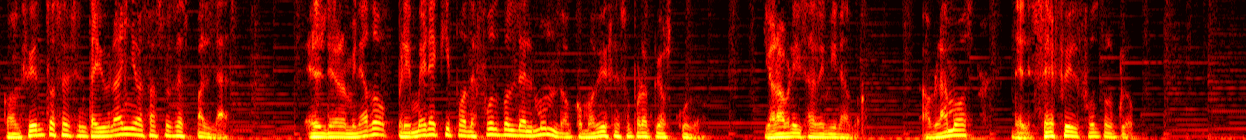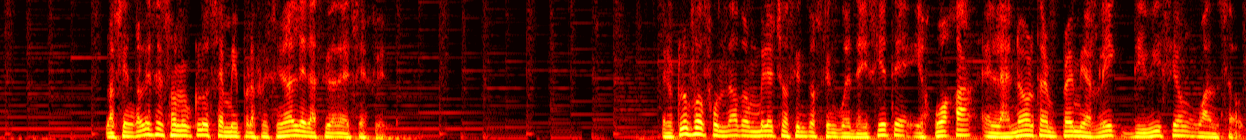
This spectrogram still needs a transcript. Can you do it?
con 161 años a sus espaldas. El denominado primer equipo de fútbol del mundo, como dice su propio escudo. Ya lo habréis adivinado. Hablamos del Sheffield Football Club. Los ingleses son un club semiprofesional de la ciudad de Sheffield. El club fue fundado en 1857 y juega en la Northern Premier League Division One South,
